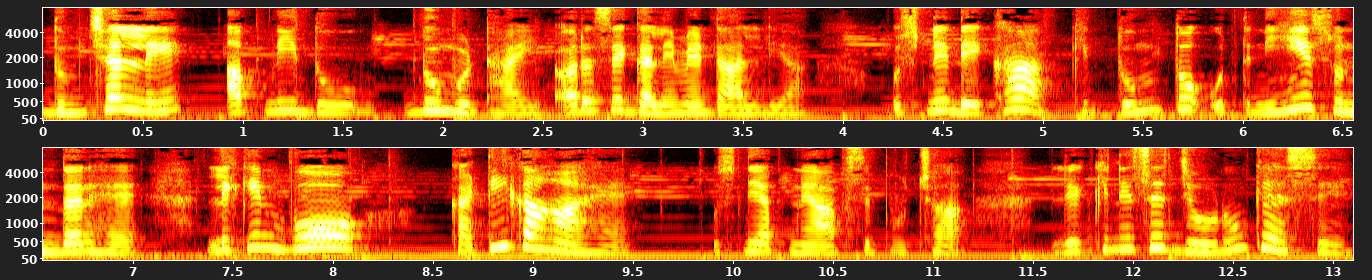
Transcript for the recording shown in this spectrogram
दुमछल ने अपनी दुम उठाई और उसे गले में डाल लिया। उसने देखा कि दुम तो उतनी ही सुंदर है, लेकिन वो कटी कहाँ है? उसने अपने आप से पूछा, लेकिन इसे जोड़ू कैसे?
